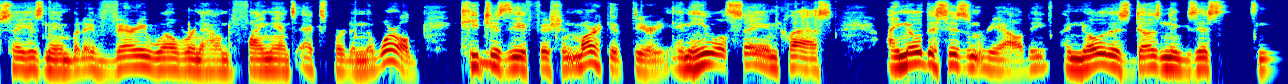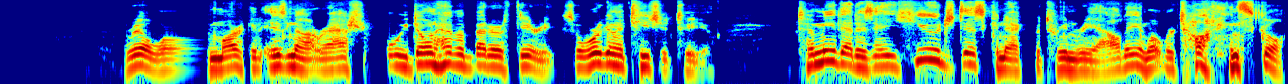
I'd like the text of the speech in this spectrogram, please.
say his name, but a very well-renowned finance expert in the world, hmm. teaches the efficient market theory. And he will say in class, I know this isn't reality. I know this doesn't exist in the real world. The market is not rational. We don't have a better theory. So we're going to teach it to you to me, that is a huge disconnect between reality and what we're taught in school.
